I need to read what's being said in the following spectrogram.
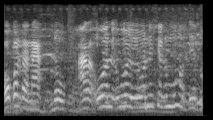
ও কোনটা না লোক আর ওই ওই অনেক মুহূর্তে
